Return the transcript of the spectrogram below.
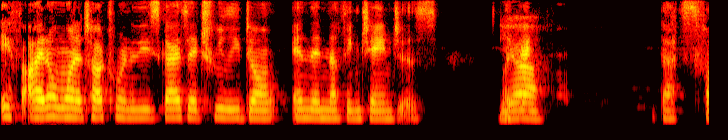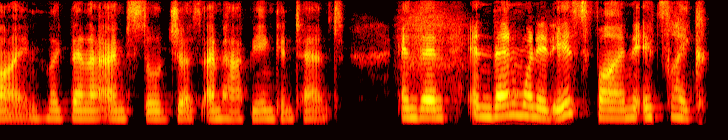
if I don't want to talk to one of these guys, I truly don't, and then nothing changes. Like yeah, I, that's fine. Like then I'm still just I'm happy and content. And then and then when it is fun, it's like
